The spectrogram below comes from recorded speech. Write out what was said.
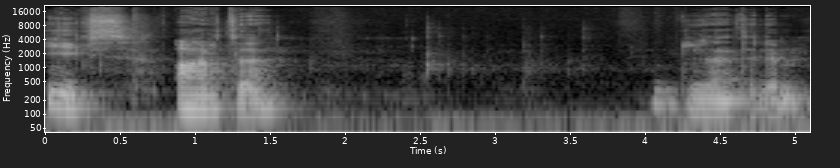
x artı düzeltelim.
